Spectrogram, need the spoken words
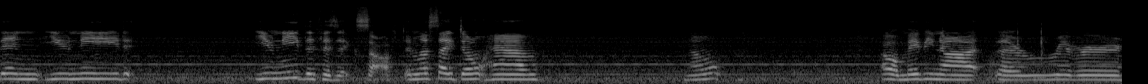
then you need you need the physics soft unless I don't have no oh maybe not the river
